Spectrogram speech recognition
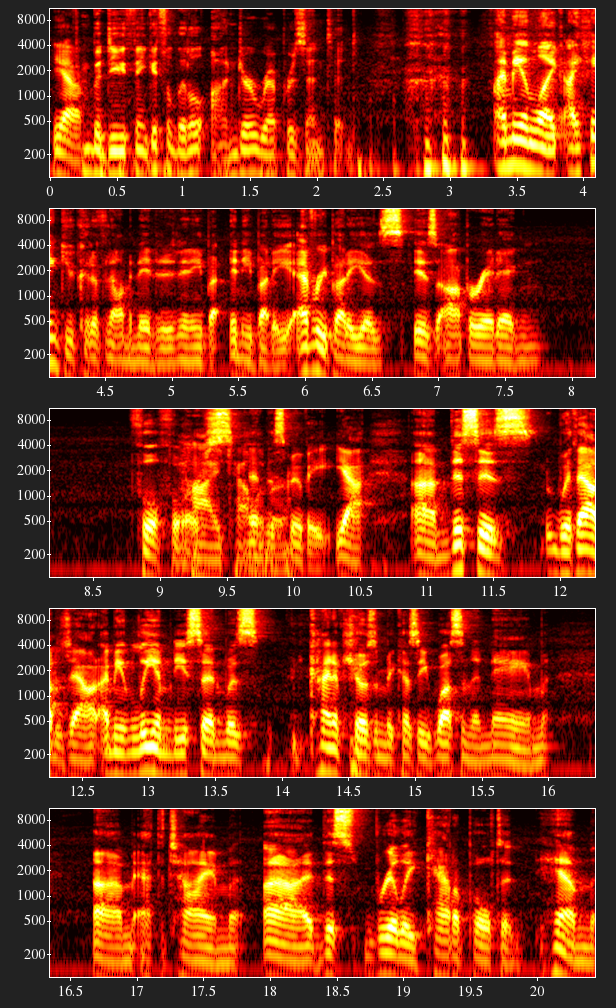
Yeah. But do you think it's a little underrepresented? I mean, like I think you could have nominated anybody. Anybody, everybody is is operating full force in this movie. Yeah, um, this is without a doubt. I mean, Liam Neeson was kind of chosen because he wasn't a name um, at the time. Uh, this really catapulted him.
